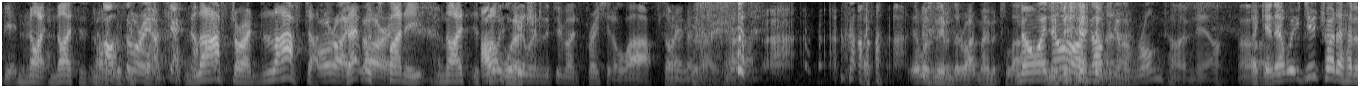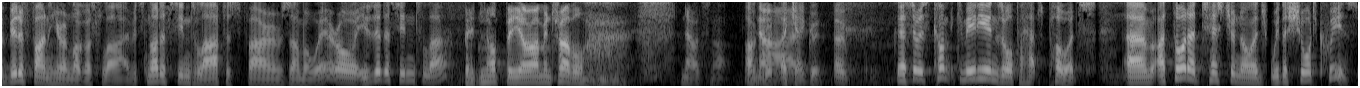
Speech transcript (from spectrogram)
yeah, nice, nice is not Oh, a good sorry, response. okay, nice. Laughter, and laughter. All right, that was funny. Nice is I not work. I was feeling the too much pressure to laugh. Sorry so, about you that. know, That wasn't even the right moment to laugh. No, I It know. I'm not at the wrong time now. Oh. Okay, now we do try to have a bit of fun here on Logos Live. It's not a sin to laugh as far as I'm aware, or is it a sin to laugh? Better not be or I'm in trouble. no, it's not. Oh, No. good. Okay, good. Oh. Now, so as com- comedians or perhaps poets, um, I thought I'd test your knowledge with a short quiz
